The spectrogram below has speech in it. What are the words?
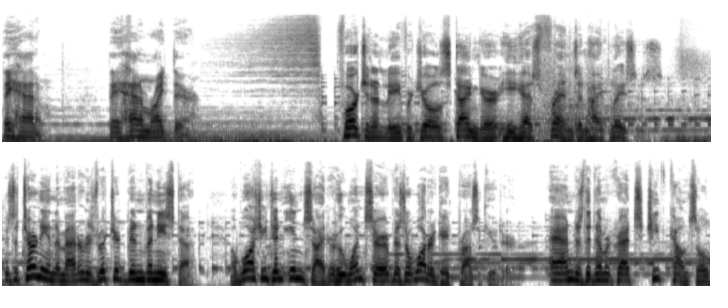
They had him. They had him right there. Fortunately for Joel Steinger, he has friends in high places. His attorney in the matter is Richard Ben-Veniste, a Washington insider who once served as a Watergate prosecutor and as the Democrats' chief counsel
